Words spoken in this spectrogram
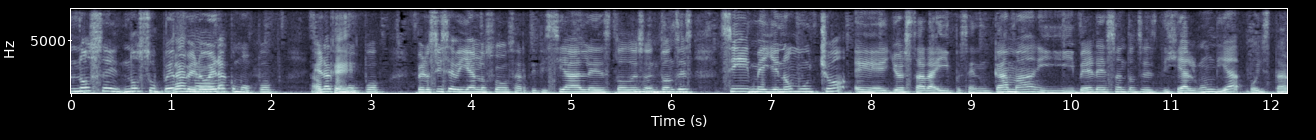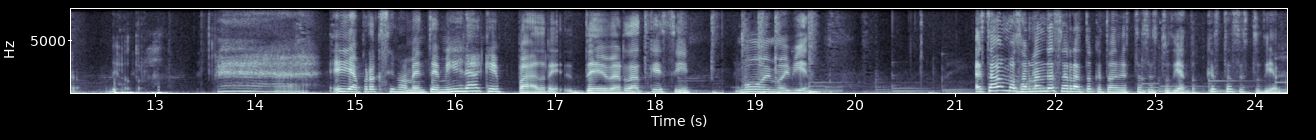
no sé, no supe, No, pero no. era como pop. Era Ok. como pop, pero sí se veían los fuegos artificiales, todo eso. Entonces, sí, me llenó mucho eh, yo estar ahí, pues en cama y, y ver eso. Entonces dije, algún día voy a estar del otro lado. Y ya próximamente, mira qué padre, de verdad que sí, muy, muy bien. Estábamos hablando hace rato que todavía estás estudiando. ¿Qué estás estudiando?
